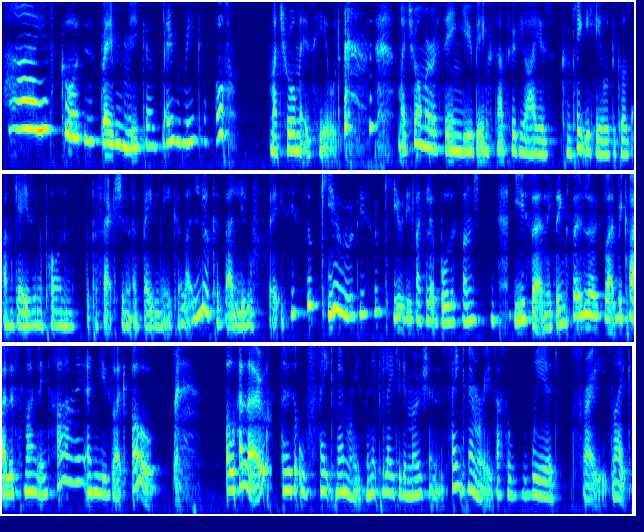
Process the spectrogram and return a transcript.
Hi, of course, it's baby Mika. Baby Mika. Oh, My trauma is healed. my trauma of seeing you being stabbed through the eye is completely healed because I'm gazing upon the perfection of baby Mika. Like, look at that little face. He's so cute. He's so cute. He's like a little ball of sunshine. You certainly think so. Look, like Michaela's smiling. Hi. And Yu's like, oh. Oh, hello. Those are all fake memories, manipulated emotions. Fake memories, that's a weird phrase. Like,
